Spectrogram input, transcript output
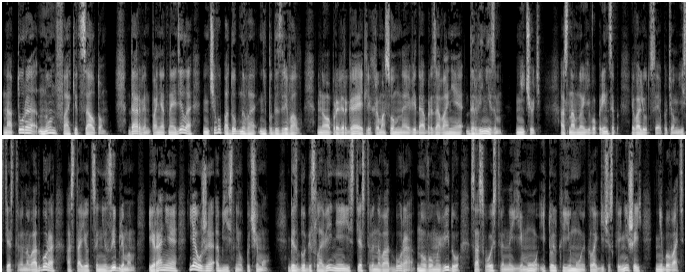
Натура non facit saltum. Дарвин, понятное дело, ничего подобного не подозревал, но опровергает ли хромосомное видообразование дарвинизм? Ничуть. Основной его принцип — эволюция путем естественного отбора — остается незыблемым, и ранее я уже объяснил почему. Без благословения естественного отбора новому виду со свойственной ему и только ему экологической нишей не бывать.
